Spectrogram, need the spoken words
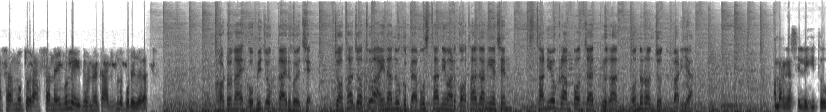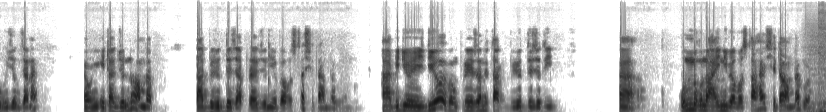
আসার মতো রাস্তা নেই বলে এই ধরনের কাজগুলো করে বেড়াচ্ছে। ঘটনায় অভিযোগ দায়ের হয়েছে। যথাযথ আইনানুগ ব্যবস্থা নেওয়ার কথা জানিয়েছেন স্থানীয় গ্রাম পঞ্চায়েত প্রধান মনোরঞ্জন বাড়িয়া। আমার কাছে লিখিত অভিযোগ জানায় এবং এটার জন্য আমরা তার বিরুদ্ধে যা প্রয়োজনীয় ব্যবস্থা সেটা আমরা গ্রহণ করি হ্যাঁ বিডিও এইচডিও এবং প্রয়োজনে তার বিরুদ্ধে যদি হ্যাঁ অন্য কোনো আইনি ব্যবস্থা হয় সেটাও আমরা গ্রহণ করি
